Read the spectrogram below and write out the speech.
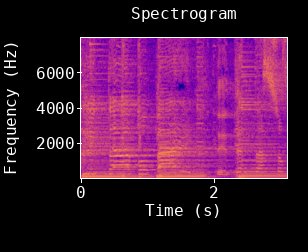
flytta på berg. Det är detta som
